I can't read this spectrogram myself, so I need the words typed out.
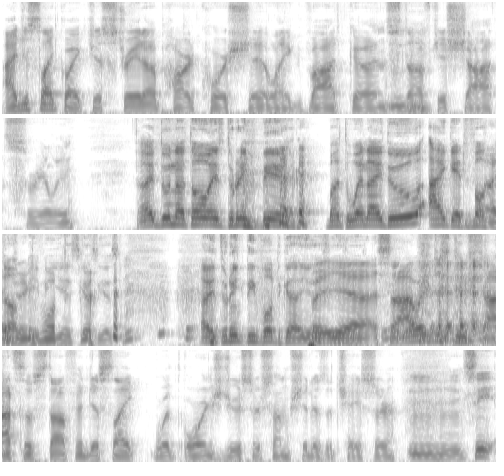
I just like like just straight up hardcore shit like vodka and Mm-hmm. stuff, just shots. Really, I do not always drink beer, but when I do, I get fucked I up, drink baby. vodka. Yes, yes, yes. I drink the vodka. Yes, but yes, yeah. So I would just do shots of stuff and just like with orange juice or some shit as a chaser. Mm-hmm. See,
